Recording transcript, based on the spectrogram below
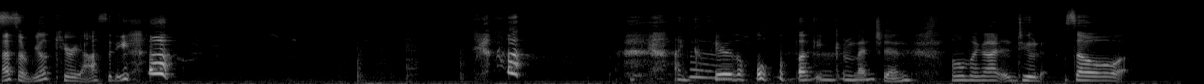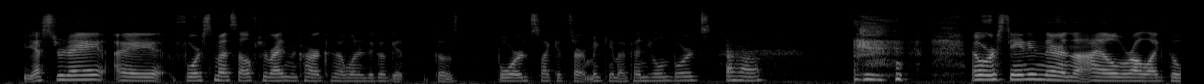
That's a real curiosity. I'd clear the whole fucking convention. Oh my god, dude. So, yesterday I forced myself to ride in the car because I wanted to go get those boards so I could start making my pendulum boards. Uh huh. and we're standing there in the aisle where all like the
